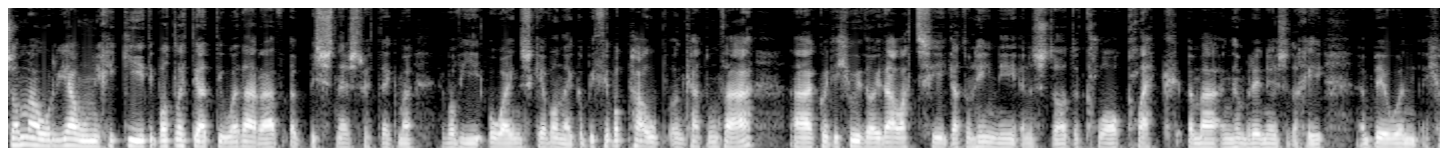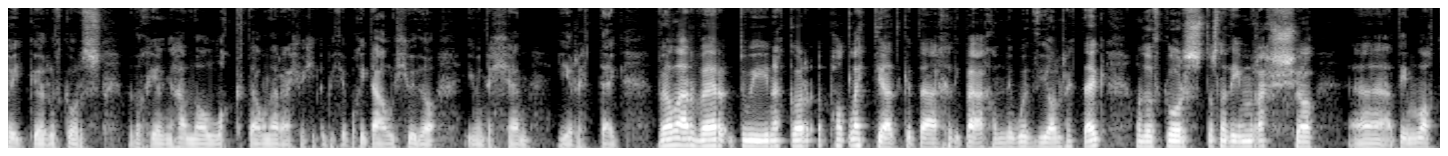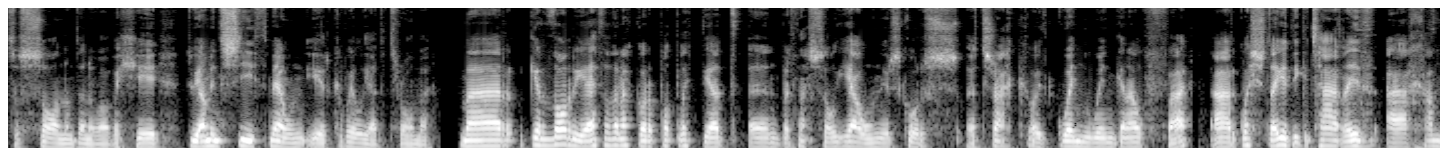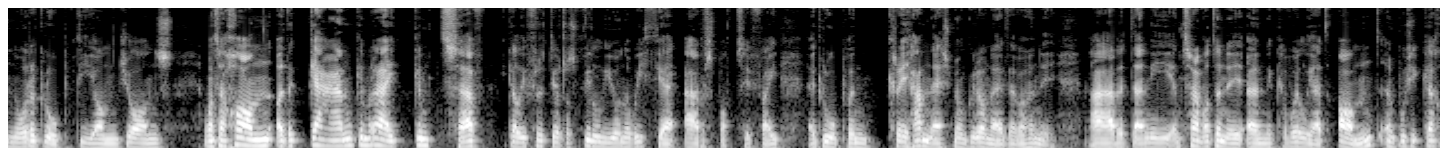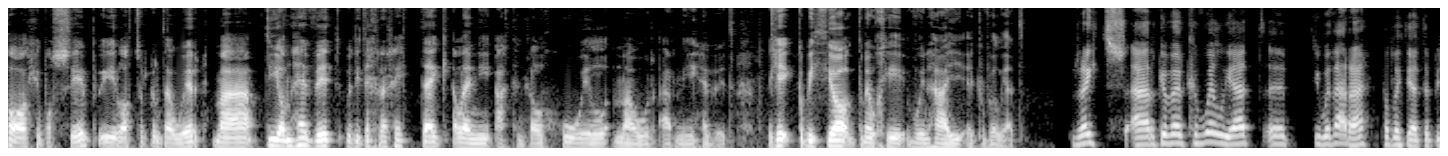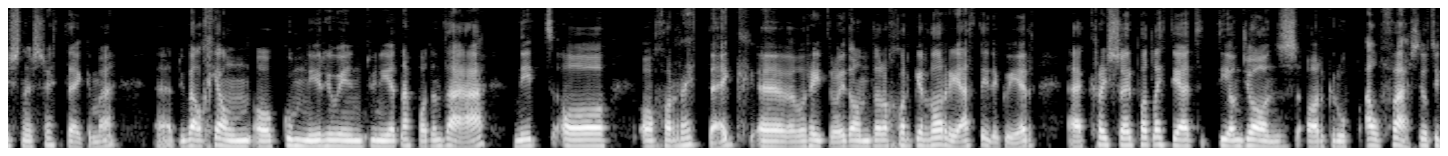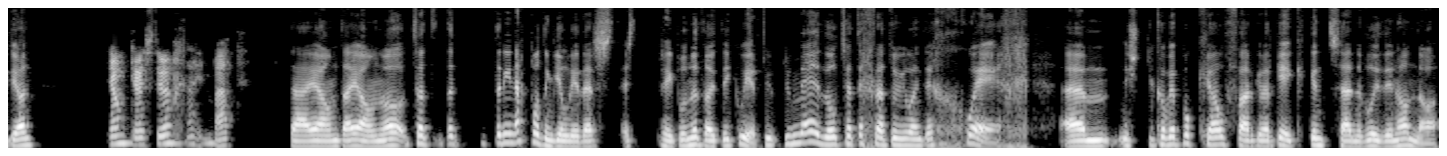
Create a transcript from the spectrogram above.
croeso mawr iawn i chi gyd i bodlediad diweddaraf y busnes rhedeg yma efo fi Owain Sgiafoneg. Gobeithio bod pawb yn cadw'n dda ac wedi llwyddo i ddal ati gadw'n heini yn ystod y clo clec yma yng Nghymru neu os ydych chi yn byw yn Lloegr wrth gwrs byddwch chi yng nghanol lockdown arall felly gobeithio bod chi dal i llwyddo i fynd allan i redeg. Fel arfer, dwi'n agor y podlediad gyda chydig bach o newyddion rhedeg, ond wrth gwrs, does na ddim rasio uh, a dim lot o sôn amdano fo, felly dwi am fynd syth mewn i'r cyfweliad tro yma. Mae'r gerddoriaeth oedd yn agor y podlediad yn berthnasol iawn i'r sgwrs y trac oedd Gwenwyn gan Alfa a'r gwestai ydy gitarydd a chanwr y grŵp Dion Jones. Ond ta hon oedd y gan Gymraeg gyntaf gael ei ffrydio dros filiwn o weithiau ar Spotify. Y grŵp yn creu hanes mewn gwirionedd efo hynny. A rydyn ni yn trafod hynny yn y cyfweliad. Ond, yn bwysicach oll o bosib i lot o'r gwrandawyr, mae Dion hefyd wedi dechrau rhedeg eleni ac yn cael hwyl mawr arni hefyd. Felly, gobeithio gnewch chi fwynhau y cyfweliad. Reit, ar gyfer cyfweliad uh, diweddara podlediad y busnes rhedeg yma, uh, dwi falch iawn o gwmni rhywun dwi'n ei adnabod yn dda, nid o ochr redeg, uh, fel rheidrwydd, ond o'r ochr gerddoriaeth, dweud y gwir, uh, croeso i'r podlediad Dion Jones o'r grŵp Alpha. Sydd wyt ti, Dion? Iawn, Gres, diolch. Ein bad. Da iawn, da iawn. Wel, da ni'n abod yn gilydd ers, ers rhai blynyddoedd, dweud gwir. Dwi'n dwi meddwl tua dechrau 2016, um, dwi'n cofio bwcio Alpha ar gyfer gig gyntaf yn y flwyddyn honno.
